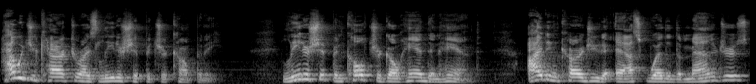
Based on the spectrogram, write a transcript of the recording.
how would you characterize leadership at your company? Leadership and culture go hand in hand. I'd encourage you to ask whether the managers,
